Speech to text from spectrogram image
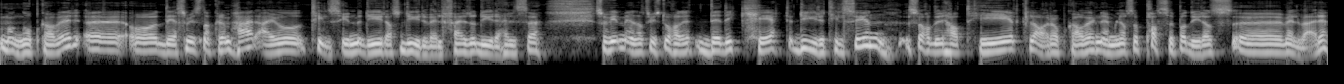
mange oppgaver. Eh, og Det som vi snakker om her, er jo tilsyn med dyr, altså dyrevelferd og dyrehelse. Så vi mener at Hvis du hadde et dedikert dyretilsyn, så hadde de hatt helt klare oppgaver, nemlig å passe på dyras eh, velvære.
